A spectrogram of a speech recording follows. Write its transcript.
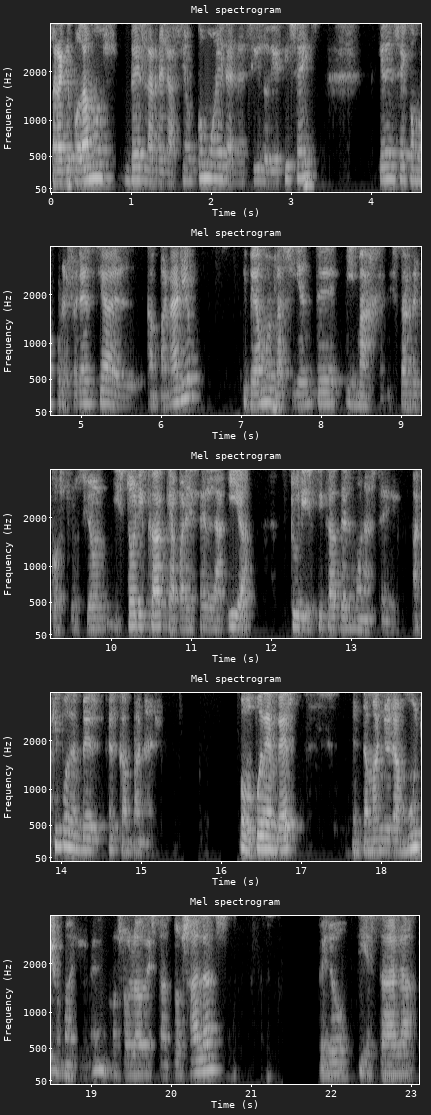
Para que podamos ver la relación, cómo era en el siglo XVI, quédense como referencia el campanario y veamos la siguiente imagen, esta reconstrucción histórica que aparece en la guía turística del monasterio. Aquí pueden ver el campanario. Como pueden ver, el tamaño era mucho mayor. ¿eh? Hemos hablado de estas dos alas, pero y esta ala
